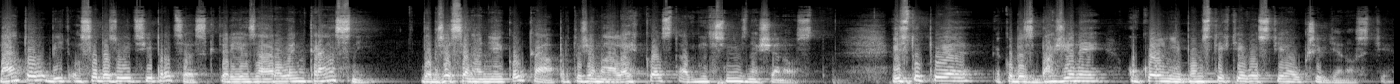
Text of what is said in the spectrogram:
Má to být osobozující proces, který je zároveň krásný. Dobře se na něj kouká, protože má lehkost a vnitřní vznešenost. Vystupuje jakoby z bažiny okolní pomstychtivosti a ukřivděnosti.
